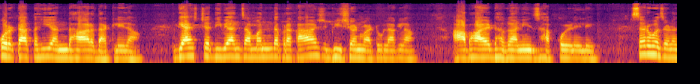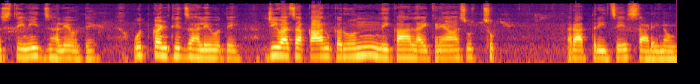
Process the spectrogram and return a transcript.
कोर्टातही अंधार दाटलेला. गॅसच्या दिव्यांचा मंद प्रकाश भीषण वाटू लागला. आभाळ ढगाने झाकोळलेले. सर्वजण स्थिमित झाले होते. उत्कंठित झाले होते. जीवाचा कान करून निकाल ऐकण्यास उत्सुक. रात्रीचे साडेनऊ.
